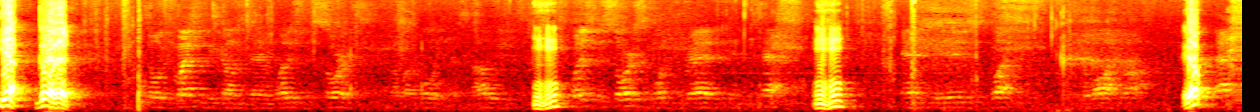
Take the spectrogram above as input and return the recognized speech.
Yeah, go ahead. So the question becomes then, what is the source of our holiness? How do we, Mm-hmm. what is the source of what we read in the text? Mm-hmm. And it is what? The law of God. Yep. That's,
